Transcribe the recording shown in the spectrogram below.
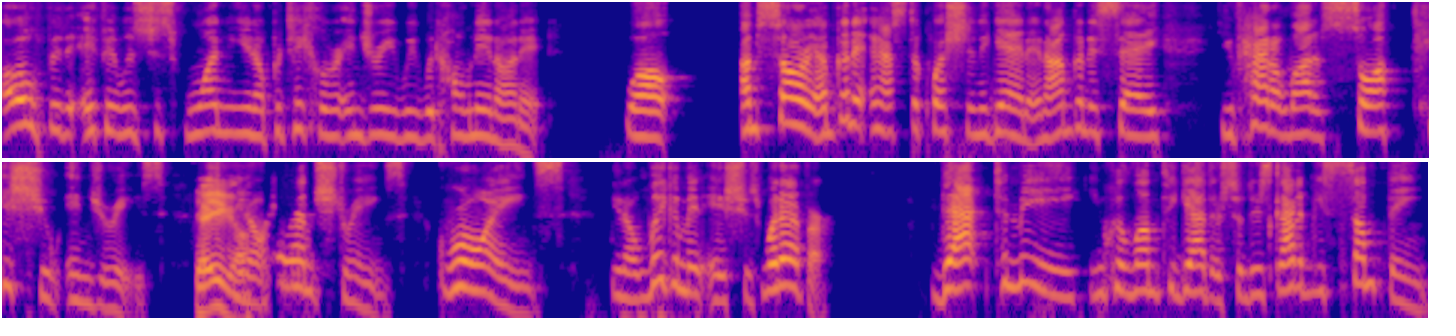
Oh, but if it was just one, you know, particular injury, we would hone in on it. Well, I'm sorry, I'm going to ask the question again, and I'm going to say you've had a lot of soft tissue injuries, There you go. you know, hamstrings, groins, you know, ligament issues, whatever. That to me, you can lump together. So there's got to be something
